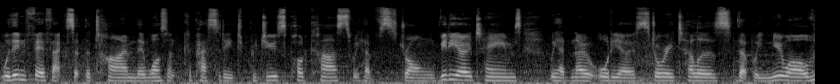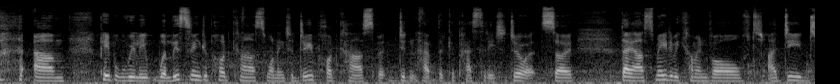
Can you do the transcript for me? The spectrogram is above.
within Fairfax at the time, there wasn't capacity to produce podcasts. We have strong video teams, we had no audio storytellers that we knew of. Um, people really were listening to podcasts, wanting to do podcasts, but didn't have the capacity to do it. So they asked me to become involved. I did.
